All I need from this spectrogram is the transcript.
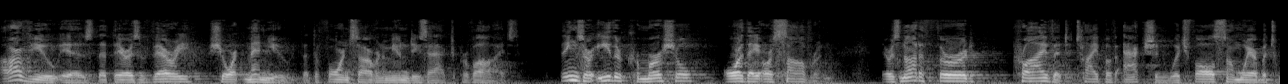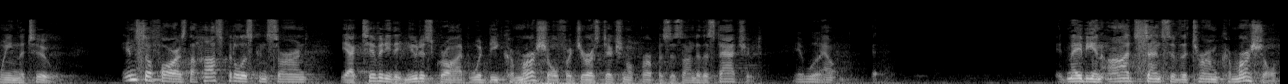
our view is that there is a very short menu that the Foreign Sovereign Immunities Act provides. Things are either commercial or they are sovereign. There is not a third private type of action which falls somewhere between the two. Insofar as the hospital is concerned, the activity that you described would be commercial for jurisdictional purposes under the statute. It would. Now, it may be an odd sense of the term commercial,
